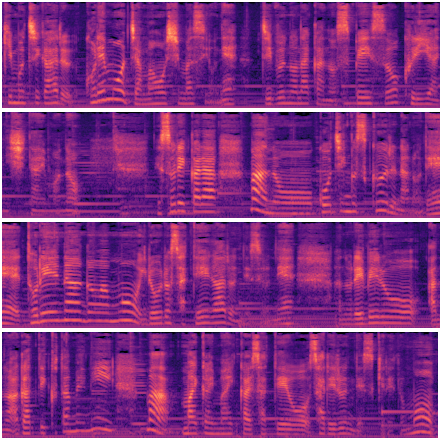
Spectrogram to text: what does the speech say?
気持ちがある。これも邪魔をしますよね。自分の中のスペースをクリアにしないもの。でそれから、まあ、あのコーチングスクールなのでトレーナー側もいろいろ査定があるんですよねあのレベルをあの上がっていくために、まあ、毎回毎回査定をされるんですけれども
